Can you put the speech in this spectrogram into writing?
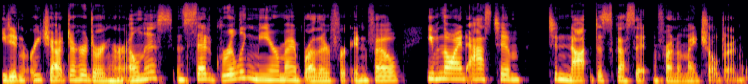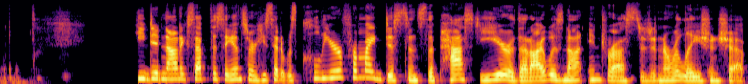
He didn't reach out to her during her illness, instead grilling me or my brother for info, even though I'd asked him to not discuss it in front of my children. He did not accept this answer. He said it was clear from my distance the past year that I was not interested in a relationship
